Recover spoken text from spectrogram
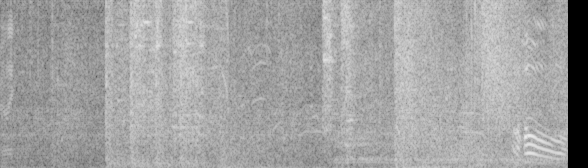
Really? Oh,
